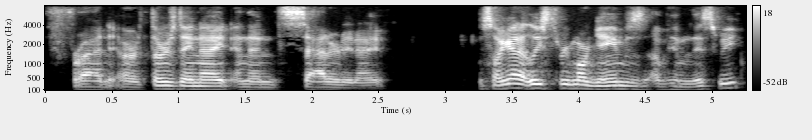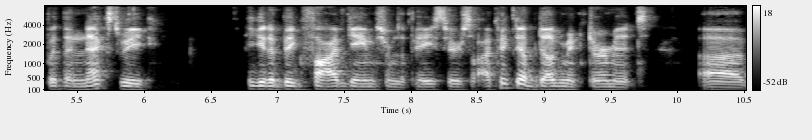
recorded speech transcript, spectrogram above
Friday or Thursday night, and then Saturday night. So I got at least three more games of him this week. But then next week you get a big five games from the Pacers. So I picked up Doug McDermott uh,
